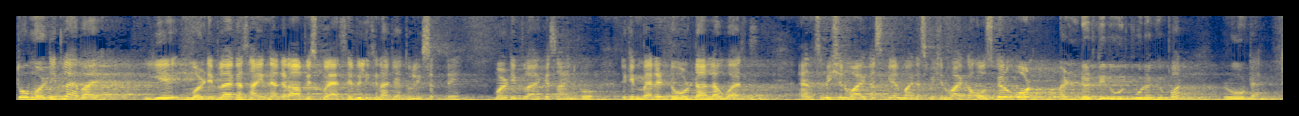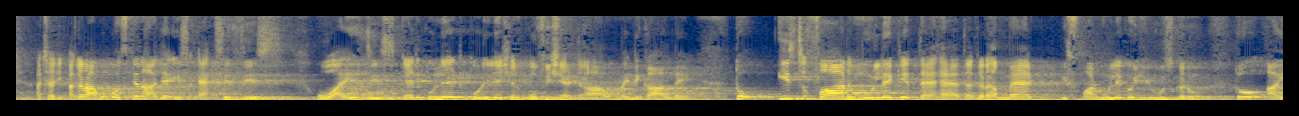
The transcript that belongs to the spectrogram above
तो मल्टीप्लाई बाय ये मल्टीप्लाई का साइन अगर आप इसको ऐसे भी लिखना चाहें तो लिख सकते हैं। मल्टीप्लाई के साइन को, लेकिन मैंने डोट डाला हुआ है। एन समीशन वाई का स्केयर माइनस समीशन वाई का होल स्केयर और अंडर द रूट पूरे के ऊपर रूट है। अच्छा जी, अगर आपको क्वेश्चन आ जाए if X is this Y is this calculate correlation coefficient आप हमें निकाल दें। तो इस फार्मूले के तहत अगर हम मैं इस फार्मूले को यूज़ करूँ तो I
